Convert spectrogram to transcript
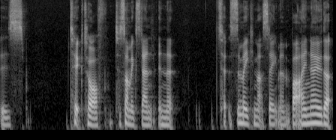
is ticked off to some extent in that t- so making that statement. But I know that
